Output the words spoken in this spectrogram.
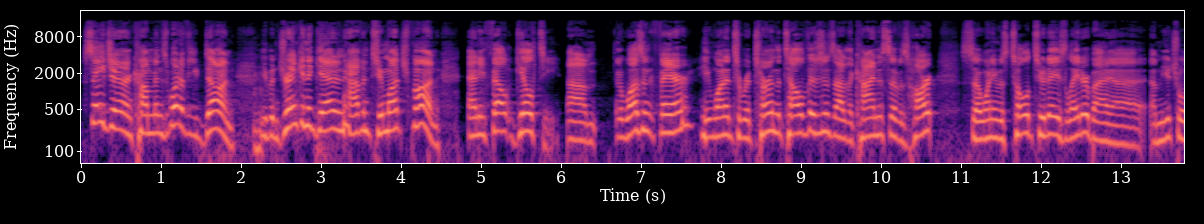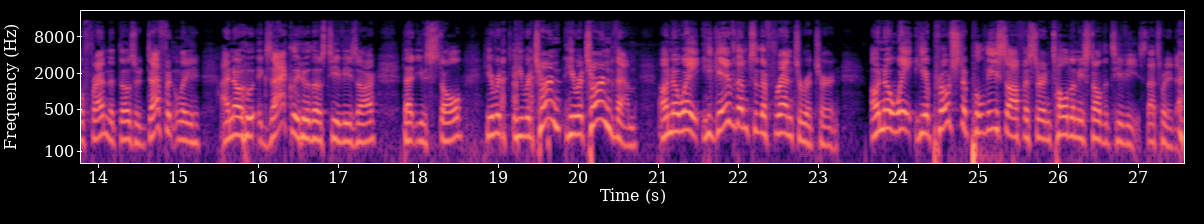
Sage Aaron Cummins, what have you done? You've been drinking again and having too much fun. And he felt guilty. Um, it wasn't fair. He wanted to return the televisions out of the kindness of his heart. So when he was told two days later by a, a mutual friend that those are definitely, I know who exactly who those TVs are that you stole. He re- he returned he returned them. Oh no, wait, he gave them to the friend to return. Oh no, wait, he approached a police officer and told him he stole the TVs. That's what he did.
